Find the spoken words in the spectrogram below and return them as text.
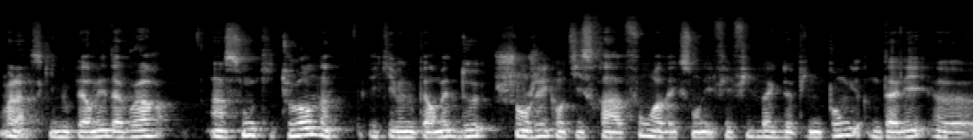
Voilà, ce qui nous permet d'avoir un son qui tourne et qui va nous permettre de changer quand il sera à fond avec son effet feedback de ping-pong, d'aller euh,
